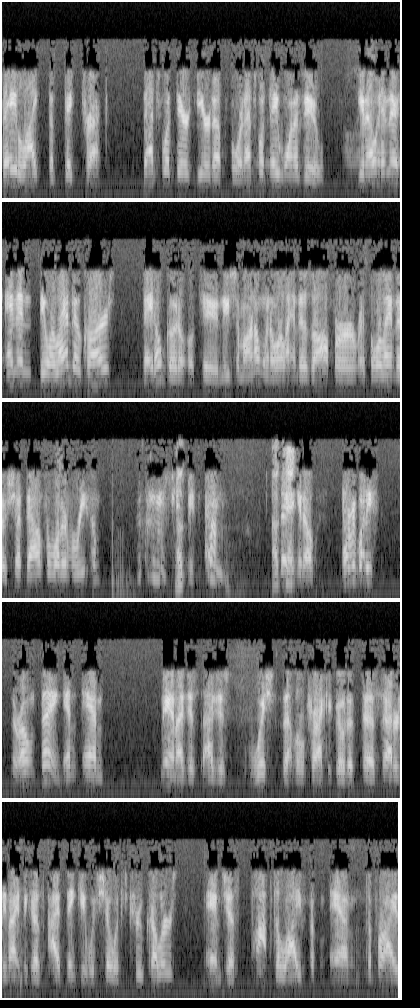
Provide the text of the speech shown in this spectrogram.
They like the big track that's what they're geared up for. That's what they want to do. You know, and and then the Orlando cars, they don't go to to New Smyrna when Orlando's off or if Orlando's shut down for whatever reason. Excuse me. Okay, They- you know, everybody's their own thing, and and man, I just I just wish that little track could go to, to Saturday night because I think it would show its true colors, and just pop to life and, and surprise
